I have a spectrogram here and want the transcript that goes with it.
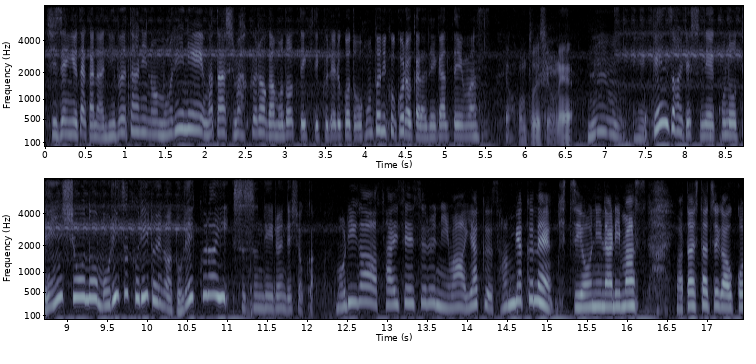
自然豊かな二部谷の森にまたシマフクロウが戻ってきてくれることを本当に心から願っています。いや本当ですよね。うん、えー現在ですねこの伝承の森づくりというのはどれくらい進んでいるんでしょうか？森が再生するには約300年必要になります。私たちが行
